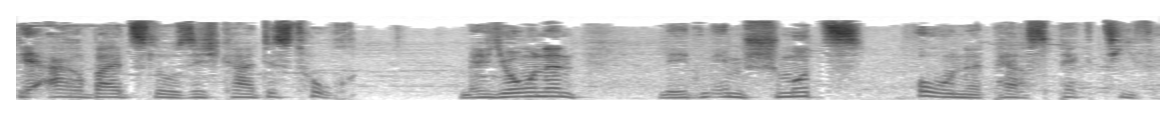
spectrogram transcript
Die Arbeitslosigkeit ist hoch. Millionen leben im Schmutz ohne Perspektive.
